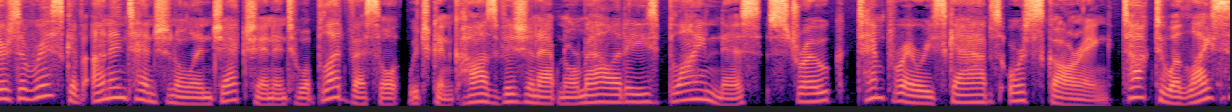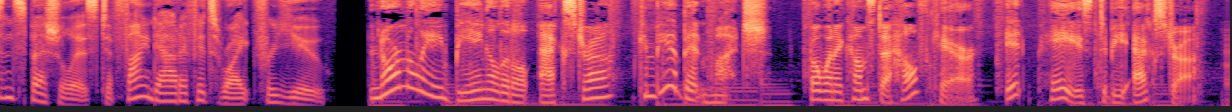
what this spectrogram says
There's a risk of unintentional injection into a blood vessel, which can cause vision abnormalities, blindness, stroke, temporary scabs, or scarring. Talk to a licensed specialist to find out if it's right for you. Normally, being a little extra can be a bit much, but when it comes to healthcare, it pays to be extra.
